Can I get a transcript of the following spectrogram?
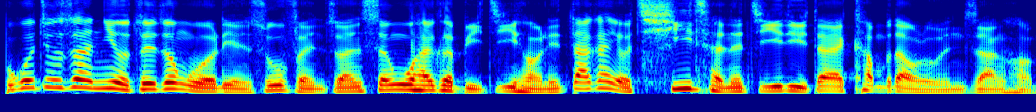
不过，就算你有追踪我脸书粉砖生物骇客笔记哈，你大概有七成的几率大概看不到我的文章哈。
